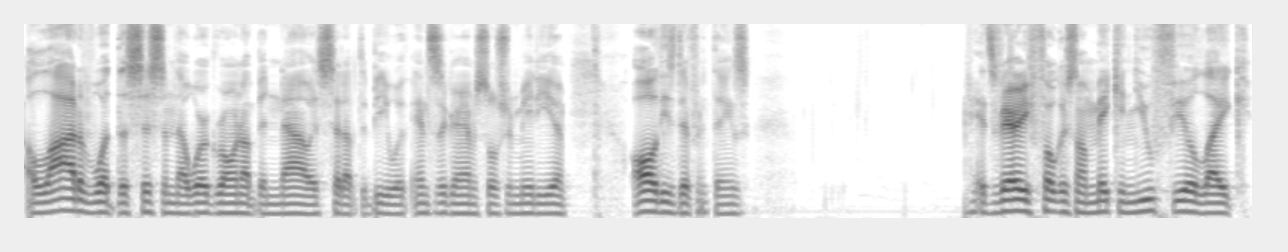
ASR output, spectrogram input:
a lot of what the system that we're growing up in now is set up to be with Instagram, social media, all these different things. It's very focused on making you feel like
